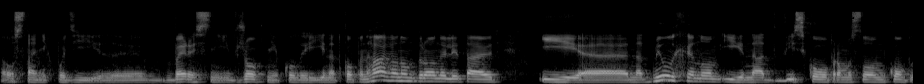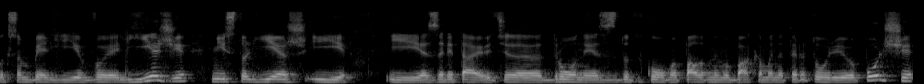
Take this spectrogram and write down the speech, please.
останніх подій е, в вересні і в жовтні, коли і над Копенгагеном дрони літають. І е, над Мюнхеном, і над військово-промисловим комплексом Бельгії в Л'єжі, місто Л'єж, і, і залітають е, дрони з додатковими паливними баками на територію Польщі.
